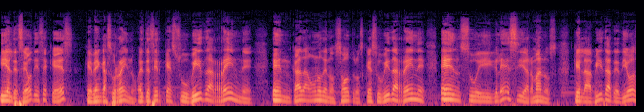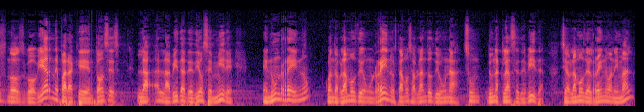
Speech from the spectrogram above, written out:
Y el deseo dice que es que venga su reino, es decir, que su vida reine en cada uno de nosotros, que su vida reine en su iglesia, hermanos, que la vida de Dios nos gobierne para que entonces la, la vida de Dios se mire en un reino. Cuando hablamos de un reino, estamos hablando de una, de una clase de vida. Si hablamos del reino animal,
